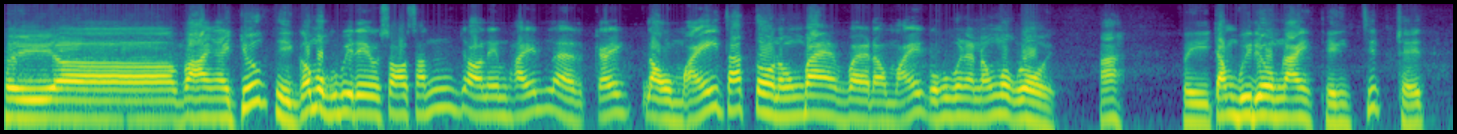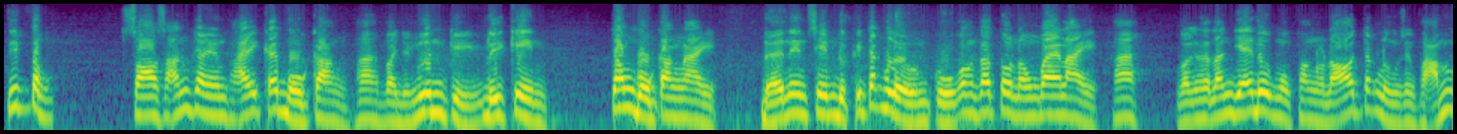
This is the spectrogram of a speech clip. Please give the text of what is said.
Thì uh, vài ngày trước thì có một cái video so sánh cho anh em thấy là cái đầu máy Tato 503 và đầu máy của Hubana 51 rồi ha. Thì trong video hôm nay thì tiếp sẽ tiếp tục so sánh cho anh em thấy cái bộ cần ha và những linh kiện đi kèm trong bộ cần này để anh em xem được cái chất lượng của con Tato 503 này ha và có thể đánh giá được một phần nào đó chất lượng sản phẩm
